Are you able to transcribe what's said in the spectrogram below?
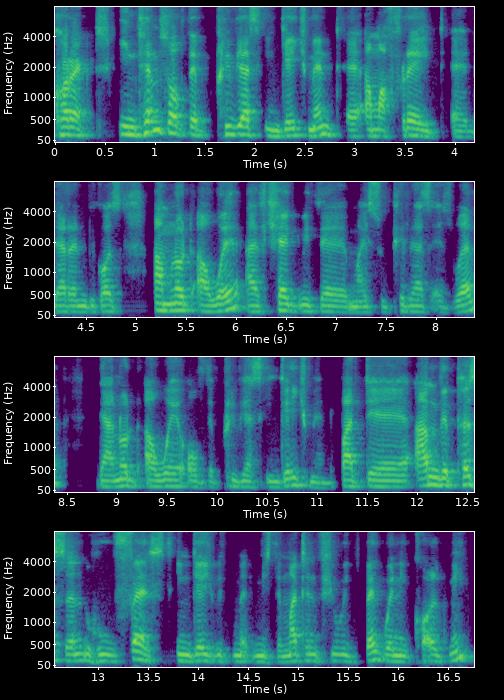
Correct. In terms of the previous engagement, uh, I'm afraid, uh, Darren, because I'm not aware. I've checked with uh, my superiors as well. They are not aware of the previous engagement. But uh, I'm the person who first engaged with Mr. Martin a few weeks back when he called me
